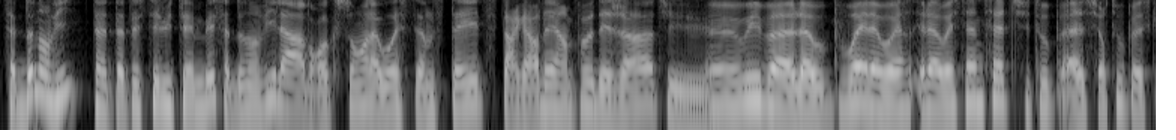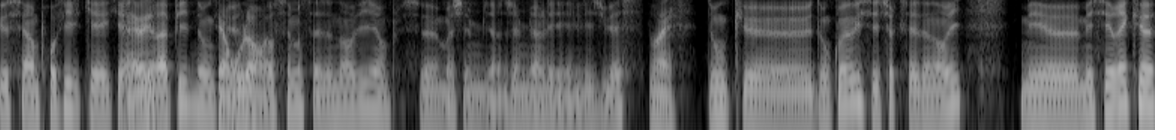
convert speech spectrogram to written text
Ça te donne envie? T'as as testé l'UTMB, ça te donne envie la Hard Rock 100, la Western States? T'as regardé un peu déjà tu... Euh, oui, bah la, ouais, la, Western surtout, bah, surtout parce que c'est un profil qui est, qui est Ah assez oui, rapide, donc euh, roulant, ouais. forcément ça donne envie. En plus, euh, moi j'aime bien, les, les US. Ouais. Donc, euh, donc ouais, oui, c'est sûr que ça donne envie. Mais, euh, mais c'est vrai que,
